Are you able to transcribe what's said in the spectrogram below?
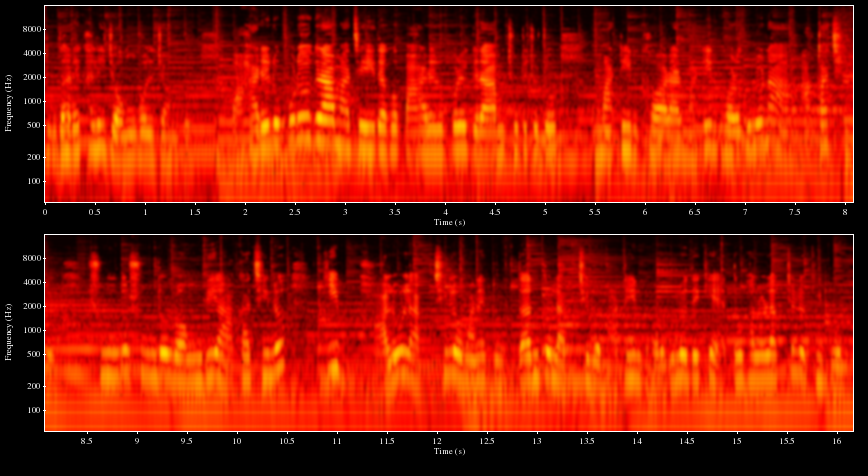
দুধারে খালি জঙ্গল জঙ্গল। পাহাড়ের ওপরেও গ্রাম আছে, এই দেখো পাহাড়ের ওপরে গ্রাম, ছোট ছোট মাটির ঘর, আর মাটির ঘরগুলো না আঁকা ছিল। সুন্দর সুন্দর রং দিয়ে আঁকা ছিল। কি ভালো লাগছিল মানে দুর্দান্ত লাগছিল মাটির ঘরগুলো দেখে, এত ভালো লাগছিল, কি বলব?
